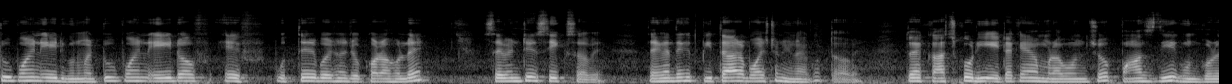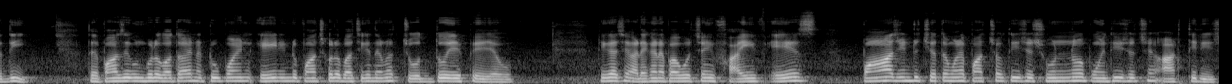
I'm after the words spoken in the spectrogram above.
টু পয়েন্ট এইট গুণ মানে two point eight of F পুত্রের বয়সে যোগ করা হলে সেভেন্টি সিক্স হবে। তো এখান থেকে পিতার বয়সটা নির্ণয় করতে হবে। তো এক কাজ করি, এটাকে আমরা বঞ্চ পাঁচ দিয়ে গুণ করে দিই। তাই পাঁচ দিয়ে গুণ করলে কত হয় না? টু পয়েন্ট এইট ইন্টু পাঁচ করলে পাচ্ছি কিন্তু আমরা চোদ্দ এ পেয়ে যাব। ঠিক আছে? আর এখানে পাবো হচ্ছে আমি ফাইভ এস, পাঁচ ইন্টু ছিয়াত্তর মানে পাঁচ ছক তিরিশে শূন্য, পঁয়ত্রিশ হচ্ছে আটত্রিশ।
